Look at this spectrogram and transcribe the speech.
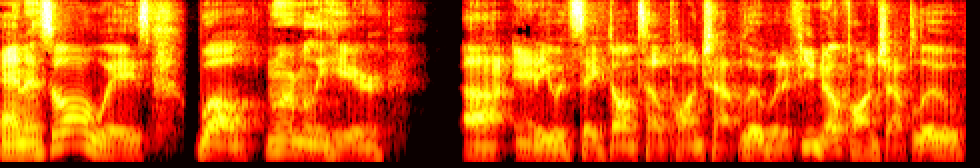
And as always, well, normally here uh, Andy would say, "Don't tell Pawn Shop Lou," but if you know Pawn Shop Lou,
